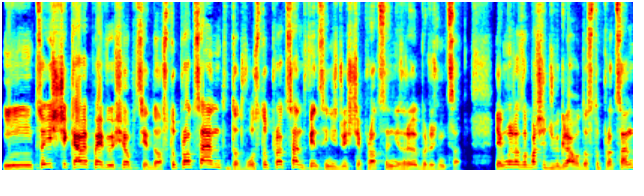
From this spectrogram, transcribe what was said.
i co jest ciekawe, pojawiły się opcje do 100%, do 200%, więcej niż 200%, nie zrobiłyby różnicy. Jak można zobaczyć, wygrało do 100%,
